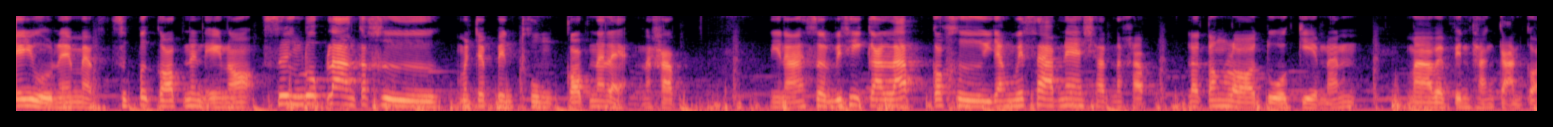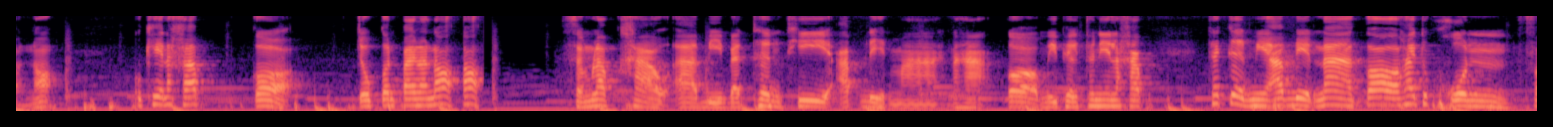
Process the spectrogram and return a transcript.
จะอยู่ในแมป Super g o l f นั่นเองเนาะซึ่งรูปร่างก็คือมันจะเป็นธงกอล์ฟนั่นแหละนะครับนี่นะส่วนวิธีการรับก็คือยังไม่ทราบแน่ชัดนะครับ เราต้องรอตัวเกมนั้นมาแบบเป็นทางการก่อนเนาะโอเคนะครับ ก็จบกันไปแล้วเนาะเนาะสำหรับข่าว RB Battle ที่อัปเดตมานะฮะก็มีเพียงเท่านี้แล้วครับ ถ้าเกิดมีอัปเดตหน้าก็ให้ทุกคนฝ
